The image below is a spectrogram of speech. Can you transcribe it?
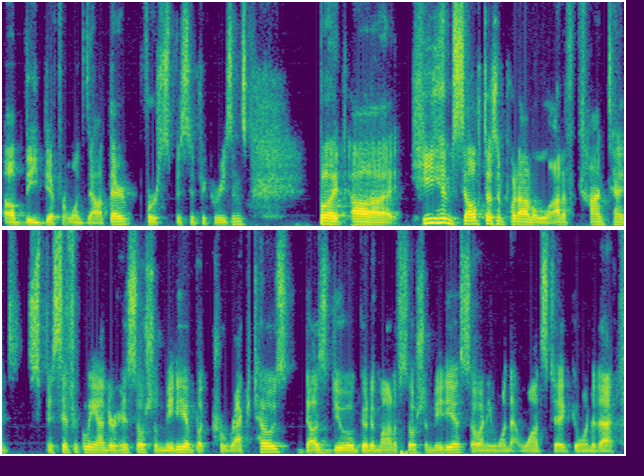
of the different ones out there for specific reasons. But uh, he himself doesn't put out a lot of content specifically under his social media, but Correct Toes does do a good amount of social media. So anyone that wants to go into that.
